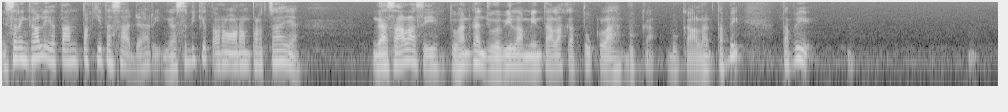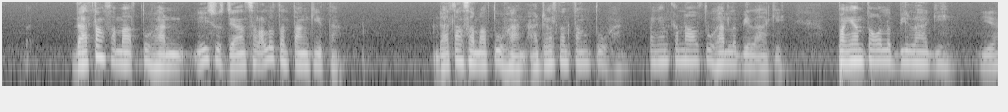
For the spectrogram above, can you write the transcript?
Ya sering kali ya tanpa kita sadari, nggak sedikit orang-orang percaya. Nggak salah sih, Tuhan kan juga bilang mintalah ketuklah, buka, bukalah. Tapi tapi datang sama Tuhan Yesus jangan selalu tentang kita. Datang sama Tuhan adalah tentang Tuhan. Pengen kenal Tuhan lebih lagi. Pengen tahu lebih lagi. ya.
